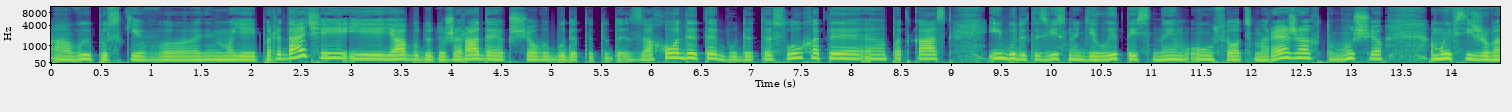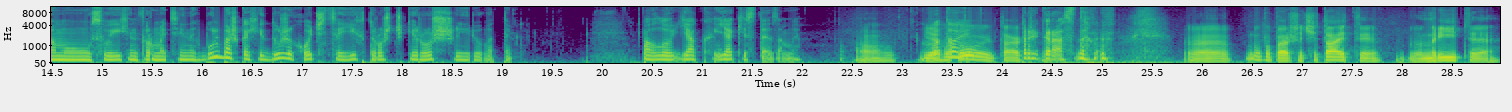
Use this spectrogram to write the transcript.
випусків е, моєї передачі і я буду дуже рада, якщо ви будете туди заходити, будете слухати е, подкаст і будете, звісно, ділитись ним у соцмережах, тому що ми всі живемо у своїх інформаційних бульбашках і дуже хочеться їх трошечки розширювати. Павло, як як із тезами? Я Готові? готовий, так. Прекрасно. Е, ну, По-перше, читайте, мрійте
